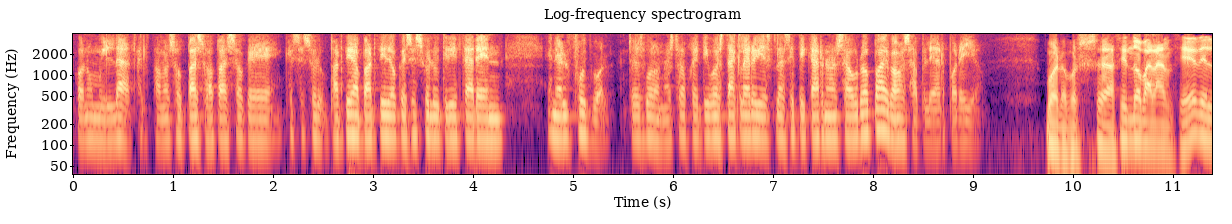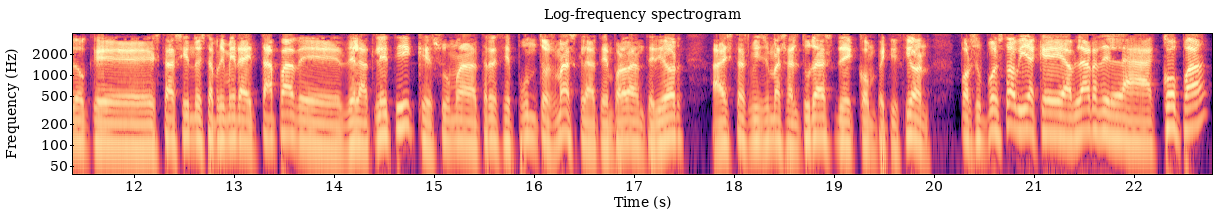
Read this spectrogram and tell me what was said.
con humildad, el famoso paso a paso que, que se suele, partido a partido que se suele utilizar en, en el fútbol. Entonces, bueno, nuestro objetivo está claro y es clasificarnos a Europa y vamos a pelear por ello. Bueno, pues haciendo balance ¿eh? de lo que está siendo esta primera etapa de, del Athletic, que suma 13 puntos más que la temporada anterior a estas mismas alturas de competición. Por supuesto, había que hablar de la Copa,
